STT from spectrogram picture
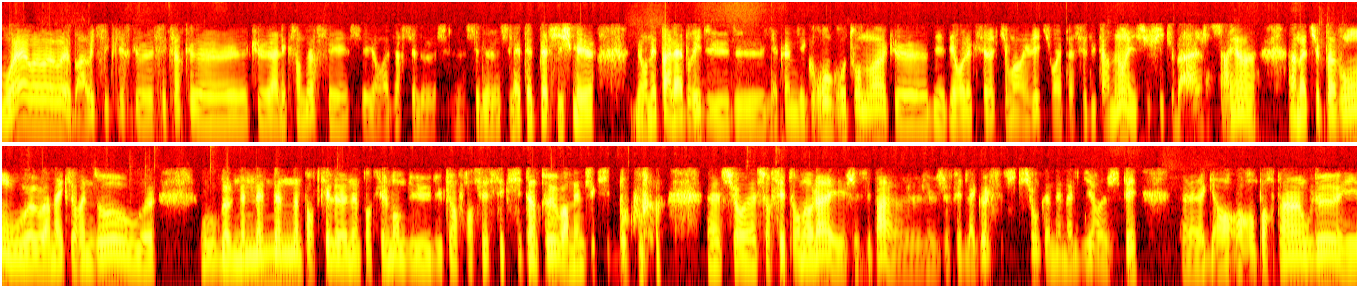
Ouais, ouais, ouais, ouais. Bah oui, c'est clair que c'est clair que, que Alexander, c'est, c'est, on va dire, c'est le, c'est le, c'est la tête d'affiche, mais mais on n'est pas à l'abri du, il y a quand même des gros gros tournois que des, des Rolex Series qui vont arriver, qui vont être assez déterminants. Et il suffit que, bah, j'en sais rien, un Mathieu Pavon ou, un Mike Lorenzo ou ou même même n'importe quel n'importe quel membre du, du clan français s'excite un peu, voire même s'excite beaucoup euh, sur sur ces tournois-là. Et je sais pas, je, je, fais de la golf fiction quand même à le dire, JP, euh, en, en remporte un ou deux et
